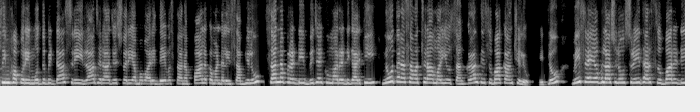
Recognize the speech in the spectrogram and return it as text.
సింహపురి ముద్దుబిడ్డ శ్రీ రాజరాజేశ్వరి అమ్మవారి దేవస్థాన పాలక మండలి సభ్యులు సన్నప్రెడ్డి విజయ్ కుమార్ రెడ్డి గారికి నూతన సంవత్సర మరియు సంక్రాంతి శుభాకాంక్షలు. ఇట్లు మీ శ్రేయోభిలాషులు శ్రీధర్ సుబ్బారెడ్డి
